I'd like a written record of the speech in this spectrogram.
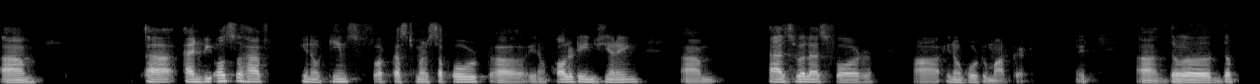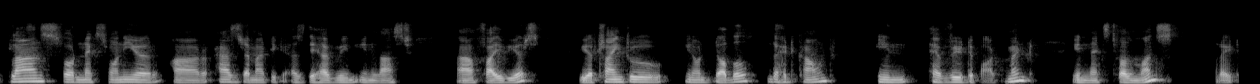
Um, uh, and we also have you know teams for customer support, uh, you know quality engineering, um, as well as for uh, you know go to market, right? Uh, the the plans for next one year are as dramatic as they have been in last uh, five years. We are trying to you know double the headcount in every department in next 12 months, right?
